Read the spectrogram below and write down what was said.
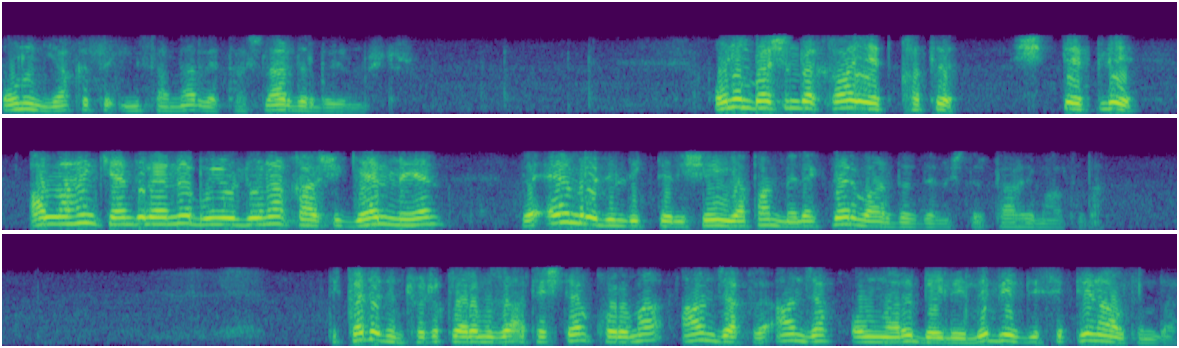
onun yakıtı insanlar ve taşlardır buyurmuştur. Onun başında gayet katı, şiddetli, Allah'ın kendilerine buyurduğuna karşı gelmeyen ve emredildikleri şeyi yapan melekler vardır demiştir Tahrim 6'da. Dikkat edin çocuklarımızı ateşten koruma ancak ve ancak onları belirli bir disiplin altında.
